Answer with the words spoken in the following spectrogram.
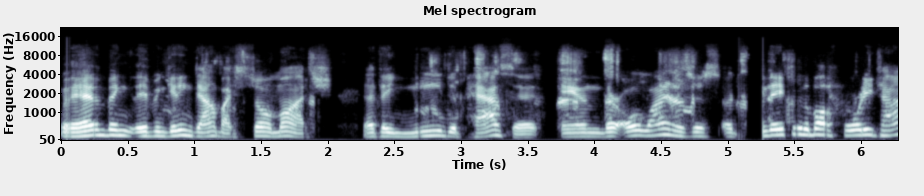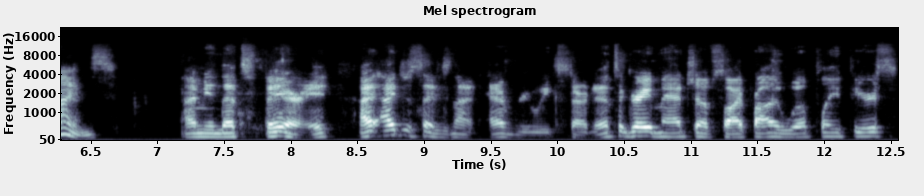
They haven't been. They've been getting down by so much that they need to pass it, and their O line is just they threw the ball forty times. I mean, that's fair. It, I, I just said he's not every week starter. That's a great matchup, so I probably will play Pierce.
